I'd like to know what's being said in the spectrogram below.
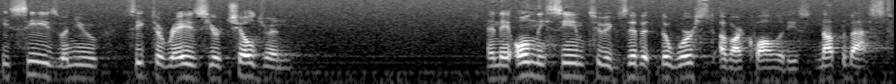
He sees when you seek to raise your children and they only seem to exhibit the worst of our qualities, not the best.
